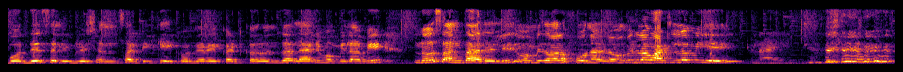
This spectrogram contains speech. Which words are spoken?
बर्थडे सेलिब्रेशनसाठी केक वगैरे कट करून झालाय आणि मम्मीला मी न सांगता आलेली. मम्मीचा मला फोन आलेला मम्मी तुला वाटलं मी येईल. नाही.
